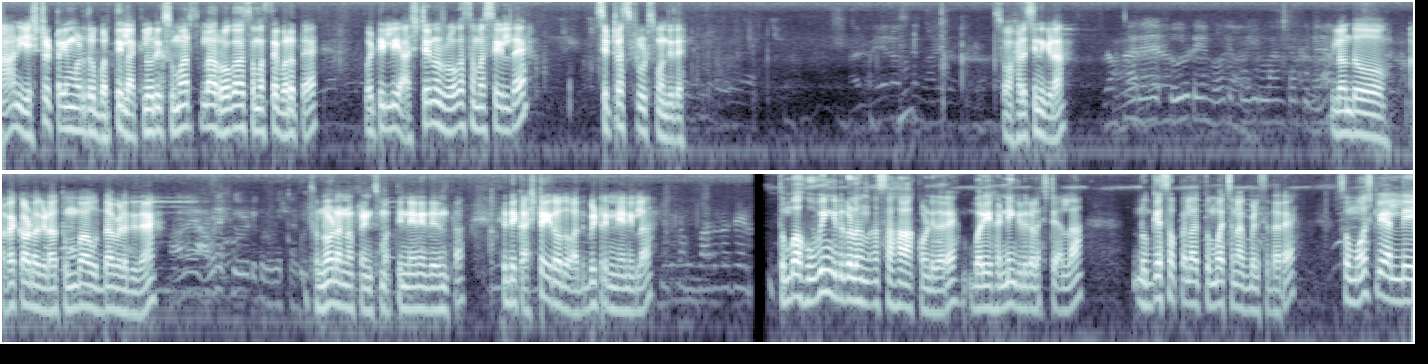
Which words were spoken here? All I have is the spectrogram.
ನಾನು ಎಷ್ಟು ಟ್ರೈ ಮಾಡಿದ್ರು ಬರ್ತಿಲ್ಲ. ಕೆಲವ್ರಿಗೆ ಸುಮಾರು ಸಲ ರೋಗ ಸಮಸ್ಯೆ ಬರುತ್ತೆ. ಬಟ್ ಇಲ್ಲಿ ಅಷ್ಟೇನು ರೋಗ ಸಮಸ್ಯೆ ಇಲ್ಲದೆ ಸಿಟ್ರಸ್ ಫ್ರೂಟ್ಸ್ ಬಂದಿದೆ. ಸೊ ಹಳಸಿನ ಗಿಡ. ಇಲ್ಲೊಂದು ಅವೆಕಾಡೋ ಗಿಡ ತುಂಬ ಉದ್ದ ಬೆಳೆದಿದೆ. ಸೊ ನೋಡೋಣ ಫ್ರೆಂಡ್ಸ್ ಮತ್ತಿನ್ನೇನಿದೆ ಅಂತ. ಇದಕ್ಕೆ ಅಷ್ಟೇ ಇರೋದು, ಅದು ಬಿಟ್ಟರೆ ಇನ್ನೇನಿಲ್ಲ. ತುಂಬ ಹೂವಿನ ಗಿಡಗಳನ್ನು ಸಹ ಹಾಕ್ಕೊಂಡಿದ್ದಾರೆ ಬರೀ ಹಣ್ಣಿನ ಗಿಡಗಳಷ್ಟೇ ಅಲ್ಲ ನುಗ್ಗೆ ಸೊಪ್ಪೆಲ್ಲ ತುಂಬ ಚೆನ್ನಾಗಿ ಬೆಳೆಸಿದ್ದಾರೆ. ಸೊ ಮೋಸ್ಟ್ಲಿ ಅಲ್ಲಿ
